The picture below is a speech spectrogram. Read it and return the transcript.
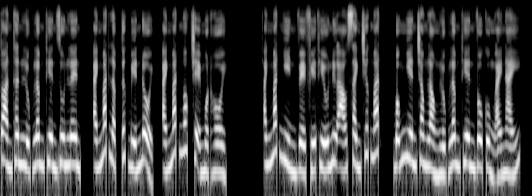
Toàn thân lục lâm thiên run lên, ánh mắt lập tức biến đổi, ánh mắt ngốc trệ một hồi. Ánh mắt nhìn về phía thiếu nữ áo xanh trước mắt, bỗng nhiên trong lòng lục lâm thiên vô cùng áy náy.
